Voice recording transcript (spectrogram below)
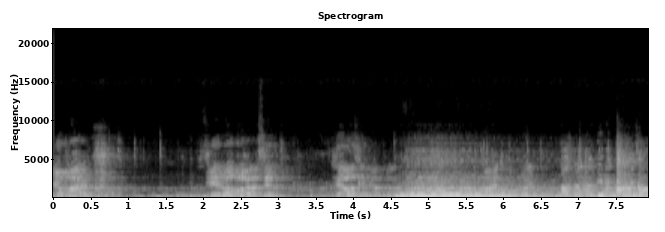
ক'ব? যি নাছিল সেয়াও আজি হেৰুৱাই পেলালে মই ইয়াত থাকিব নোৱাৰিম তই তই তই বিবেক কলৈ যাৱ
